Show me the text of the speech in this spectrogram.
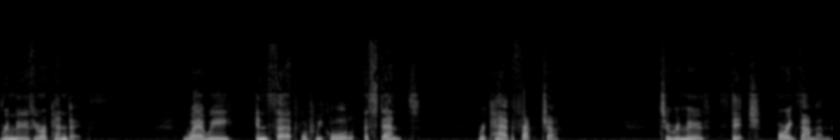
remove your appendix, where we insert what we call a stent, repair the fracture, to remove, stitch, or examine.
